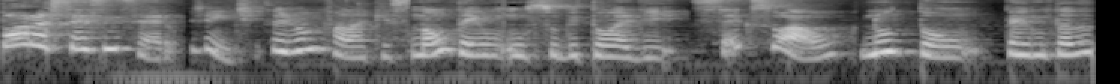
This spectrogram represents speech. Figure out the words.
bora ser sincero. Gente, vocês vão falar que não tem um subtom ali sexual no Tom perguntando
